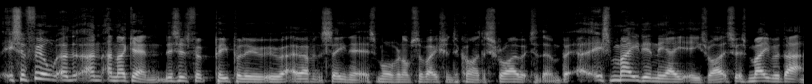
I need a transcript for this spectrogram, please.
it's a film, and, and, and again, this is for people who, who haven't seen it. It's more of an observation to kind of describe it to them. But uh, it's made in the eighties, right? So it's made with that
